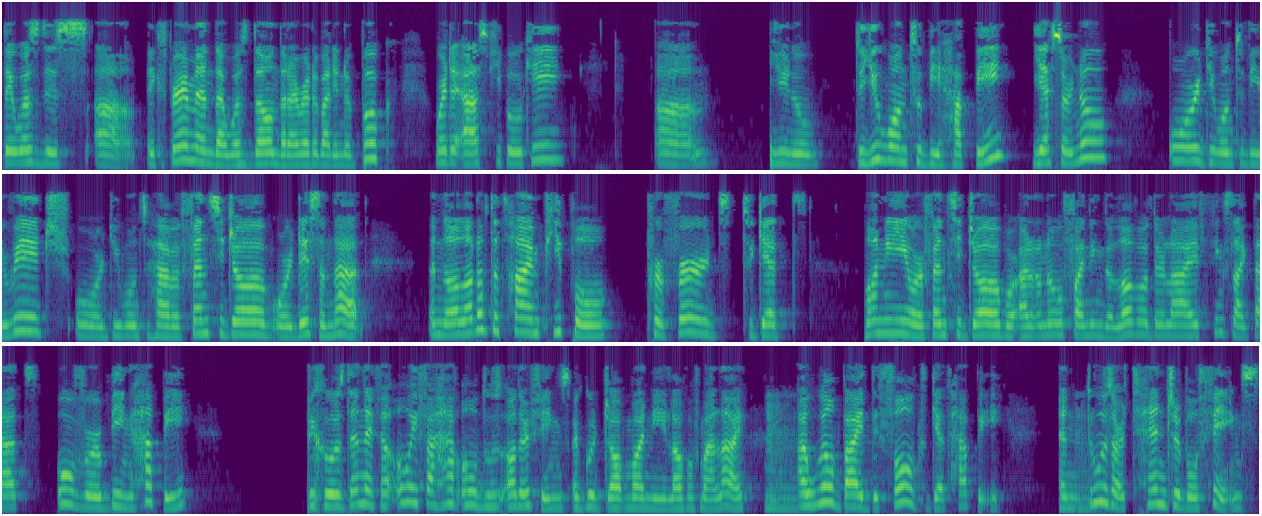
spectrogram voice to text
there was this uh, experiment that was done that I read about in a book where they asked people, okay, um, you know, do you want to be happy? Yes or no? Or do you want to be rich? Or do you want to have a fancy job or this and that? And a lot of the time people preferred to get money or a fancy job or I don't know, finding the love of their life, things like that over being happy. Because then they felt, oh, if I have all those other things, a good job, money, love of my life, mm. I will by default get happy. And mm. those are tangible things.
